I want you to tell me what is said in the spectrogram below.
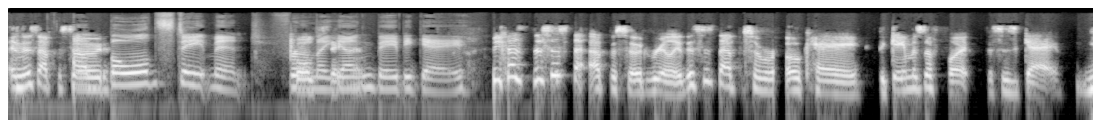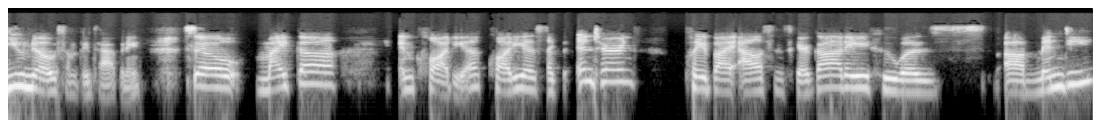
in this episode a bold statement from Bold a statement. young baby gay. because this is the episode really this is the episode where okay the game is afoot this is gay you know something's happening so Myka and claudia. Claudia is like the intern played by Allison Scagliotti who was uh, mindy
